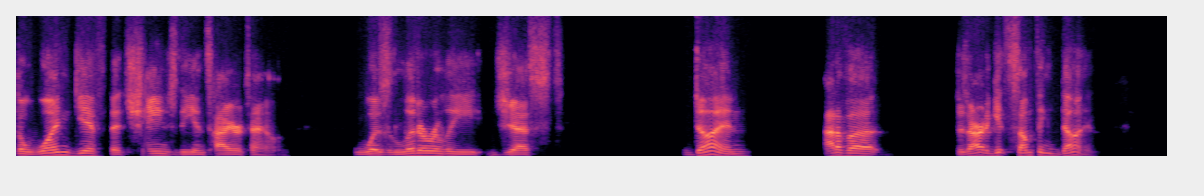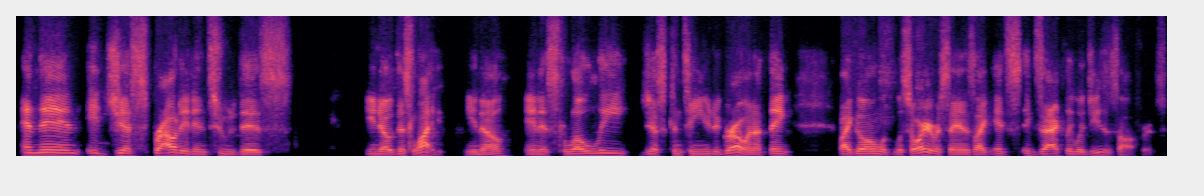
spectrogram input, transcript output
The one gift that changed the entire town was literally just done out of a desire to get something done. And then it just sprouted into this, you know, this light, you know, and it slowly just continued to grow. And I think, like going with what Sawyer was saying, is like it's exactly what Jesus offers.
